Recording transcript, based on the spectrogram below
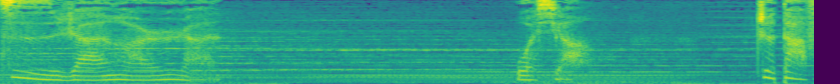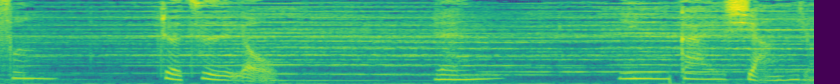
自然而然。我想。这大风，这自由，人应该享有。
